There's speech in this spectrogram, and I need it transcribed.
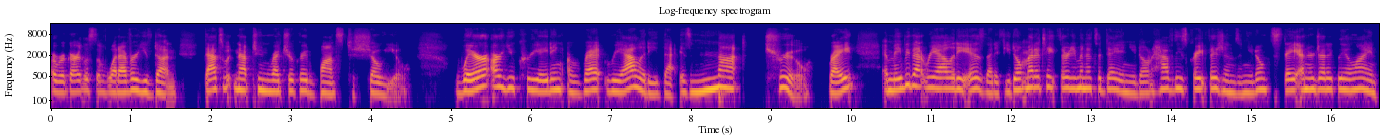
or regardless of whatever you've done. That's what Neptune retrograde wants to show you. Where are you creating a re- reality that is not true? Right? And maybe that reality is that if you don't meditate 30 minutes a day and you don't have these great visions and you don't stay energetically aligned,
